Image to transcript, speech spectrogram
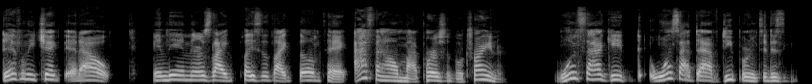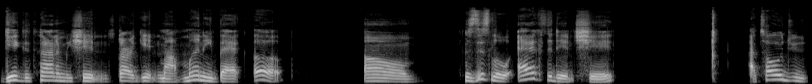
Definitely check that out. And then there's like places like Thumbtack. I found my personal trainer. Once I get once I dive deeper into this gig economy shit and start getting my money back up, um, cause this little accident shit, I told you,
